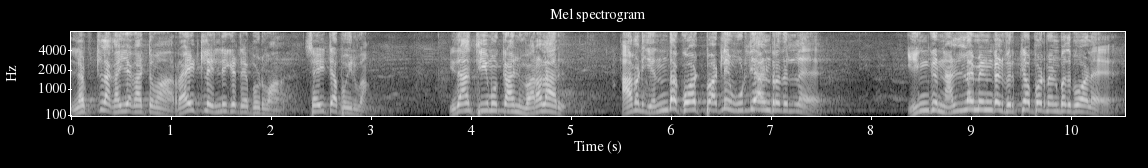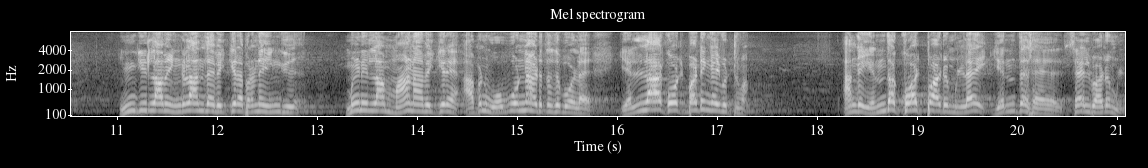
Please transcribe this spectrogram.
லெஃப்டில் கையை காட்டுவான் ரைட்டில் இண்டிகேட்டர் போடுவான் ஸ்ட்ரைட்டாக போயிடுவான். இதான் திமுகவின் வரலாறு. அவன் எந்த கோட்பாட்டிலையும் உறுதியான்றதில்லை இங்கு நல்ல மீன்கள் விற்கப்படும் என்பது போல. இங்கு இல்லாமல் இங்கிலாந்தில் வைக்கிற பிறனை இங்கு மீன் இல்லாமல் மானா வைக்கிறேன் அப்படின்னு ஒவ்வொன்றா எடுத்தது போல எல்லா கோட்பாட்டையும் கைவிட்டுருவான். அங்கே எந்த கோட்பாடும் இல்லை எந்த செ- செயல்பாடும் இல்லை.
